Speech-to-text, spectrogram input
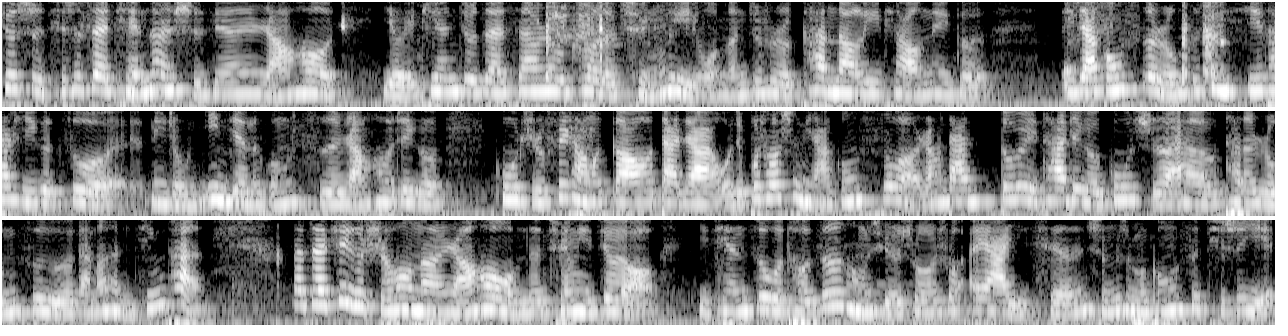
就是其实，在前段时间，然后有一天就在三十六氪的群里，我们就是看到了一条那个一家公司的融资信息，它是一个做那种硬件的公司，然后这个估值非常的高，大家我就不说是哪家公司了，然后大家都为它这个估值还有它的融资额感到很惊叹。那在这个时候呢，然后我们的群里就有以前做过投资的同学说说，哎呀，以前什么什么公司其实也。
